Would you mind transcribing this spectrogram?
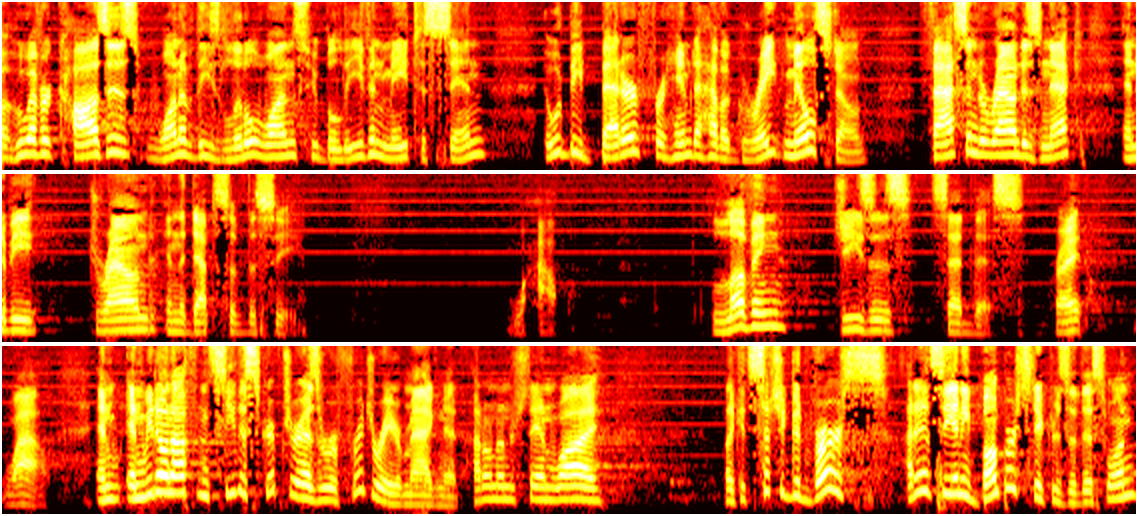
But whoever causes one of these little ones who believe in me to sin, it would be better for him to have a great millstone fastened around his neck and to be drowned in the depths of the sea. Wow. Loving Jesus said this, right? Wow. And, and we don't often see the scripture as a refrigerator magnet. I don't understand why. Like, it's such a good verse. I didn't see any bumper stickers of this one.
